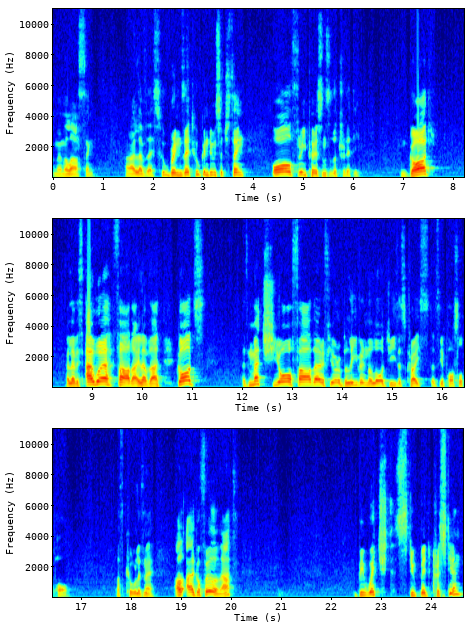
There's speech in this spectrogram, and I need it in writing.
And then the last thing, and I love this who brings it? Who can do such a thing? All three persons of the Trinity. From God, I love this. Our Father, I love that. God's as much your Father if you're a believer in the Lord Jesus Christ as the Apostle Paul. That's cool, isn't it? I'll, I'll go further than that. Bewitched, stupid Christian.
